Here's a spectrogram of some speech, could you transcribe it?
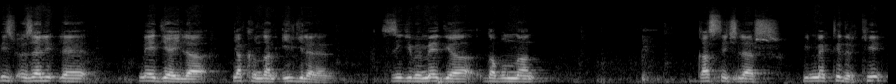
Biz özellikle medyayla yakından ilgilenen, sizin gibi medyada bulunan gazeteciler bilmektedir ki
